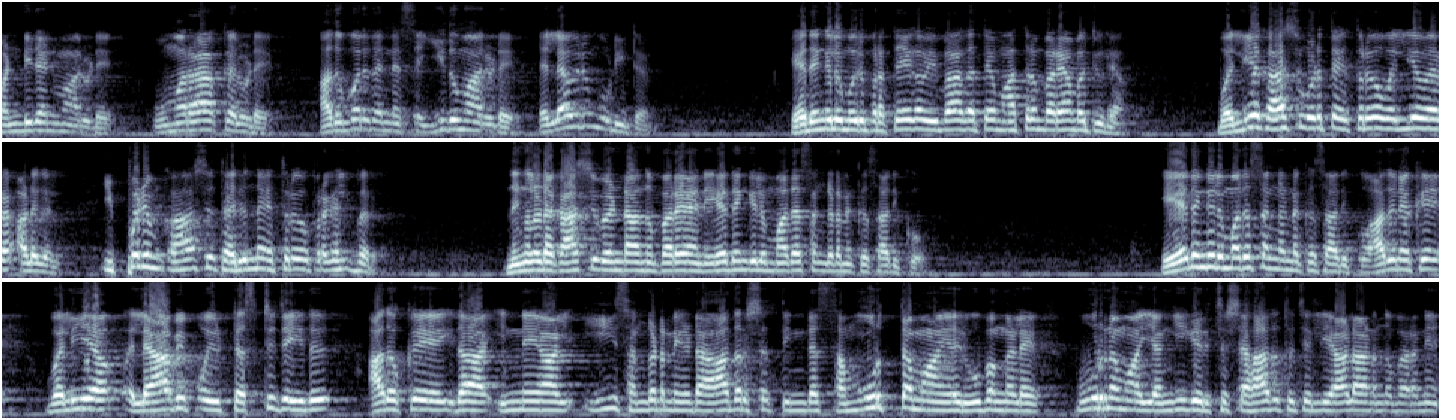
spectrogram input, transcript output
പണ്ഡിതന്മാരുടെ ഉമറാക്കളുടെ അതുപോലെ തന്നെ സയ്യിദുമാരുടെ എല്ലാവരും കൂടിയിട്ടാണ്. ഏതെങ്കിലും ഒരു പ്രത്യേക വിഭാഗത്തെ മാത്രം പറയാൻ പറ്റൂല. വലിയ കാശ് കൊടുത്ത എത്രയോ വലിയ ആളുകൾ ഇപ്പോഴും കാശ് തരുന്ന എത്രയോ പ്രഗത്ഭർ. നിങ്ങളുടെ കാശ് വേണ്ട എന്ന് പറയാൻ ഏതെങ്കിലും മതസംഘടനക്ക് സാധിക്കുമോ ഏതെങ്കിലും മതസംഘടനക്ക് സാധിക്കും. അതിനൊക്കെ വലിയ ലാബിൽ പോയി ടെസ്റ്റ് ചെയ്ത് അതൊക്കെ ഇതാ ഇന്നയാൾ ഈ സംഘടനയുടെ ആദർശത്തിന്റെ സമൂർത്തമായ രൂപങ്ങളെ പൂർണമായി അംഗീകരിച്ച് ഷഹാദത്ത് ചെല്ലിയ ആളാണെന്ന് പറഞ്ഞ്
